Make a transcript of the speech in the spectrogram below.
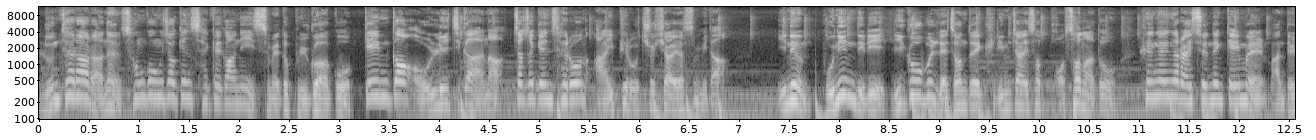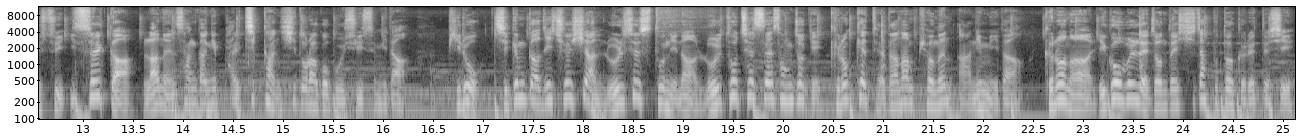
룬테라라는 성공적인 세계관이 있음에도 불구하고 게임과 어울리지가 않아 짜적인 새로운 IP로 출시하였습니다. 이는 본인들이 리그 오브 레전드의 그림자에서 벗어나도 흥행을 할 수 있는 게임을 만들 수 있을까 라는 상당히 발칙한 시도라고 볼 수 있습니다 비록 지금까지 출시한 롤스스톤이나 롤토체스의 성적이 그렇게 대단한 편은 아닙니다. 그러나 리그 오브 레전드의 시작부터 그랬듯이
